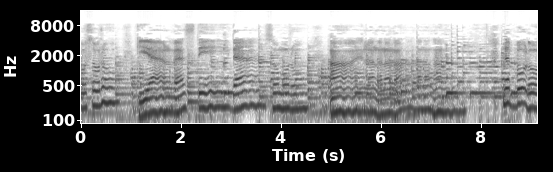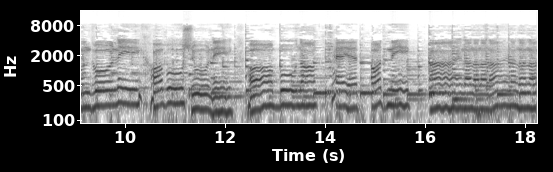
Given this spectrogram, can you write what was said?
Koszorú, ki elveszti, de szomorú. Áj, la la la la la la la. De bolond volnék, ha búsulnék, ha búnak helyet adnék, áj, la la la la la la la.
